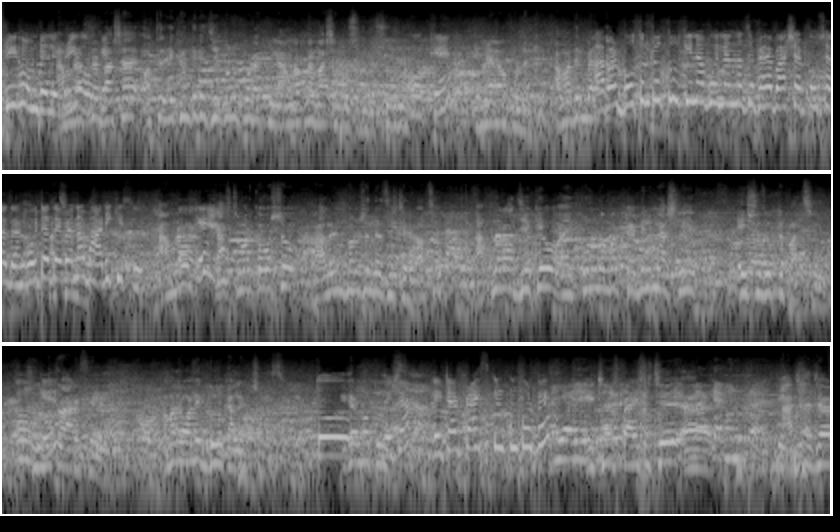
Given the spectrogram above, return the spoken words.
free home delivery আমরা আপনার বাসায় অর্থাৎ এখান থেকে যে কোনো প্রোডাক্ট নিলে আমরা আপনার বাসায় পৌঁছে দেবো শুধুমাত্র। ওকে এই মেলা উপলক্ষে। আমাদের মেলা আবার বোতল টোতল কিনা বললেন না যে ভাইয়া বাসায় পৌঁছে দেন ওইটা দেবে না ভারী কিছু। আমরা কাস্টমারকে অবশ্য ভালো ইনফরমেশন দেওয়ার চেষ্টা করি। অর্থাৎ আপনারা যে কেউ এই পনেরো নম্বর প্যাভিলিয়নে আসলে এই সুযোগটা পাচ্ছেন। শুধুমাত্র আর ফেলে আমাদের অনেকগুলো কালেকশন আছে। তো এটা এটার প্রাইস কীরকম পড়বে? এটার প্রাইস হচ্ছে আট হাজার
